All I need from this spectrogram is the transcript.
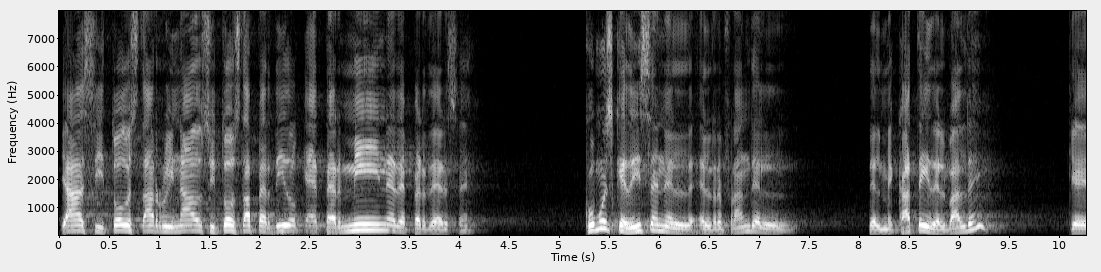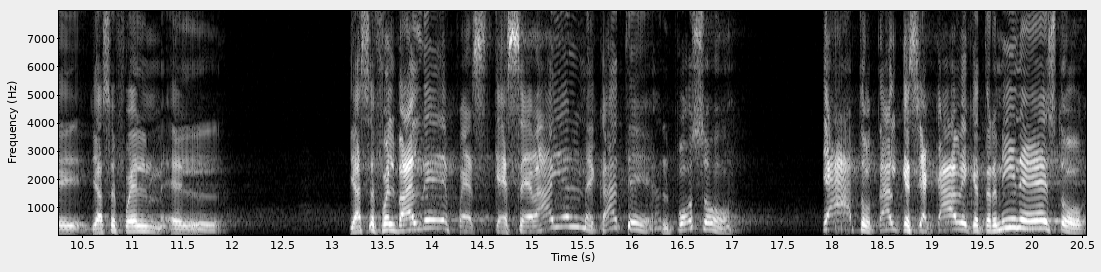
ya si todo está arruinado, si todo está perdido, que termine de perderse. ¿Cómo es que dicen el, refrán del, del, mecate y del balde? Que ya se fue el, el, ya se fue el balde, pues que se vaya el mecate al pozo. Ya, total, que se acabe, que termine esto,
